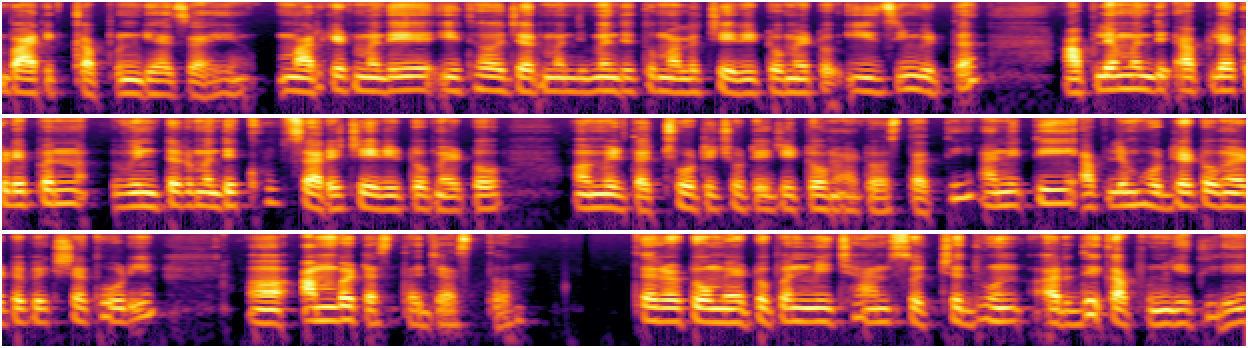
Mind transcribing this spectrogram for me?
बारीक कापून घ्यायचं आहे. मार्केटमध्ये इथं जर्मनीमध्ये तुम्हाला चेरी टोमॅटो इझी मिळतात. आपल्यामध्ये आपल्याकडे पण विंटरमध्ये खूप सारे चेरी टोमॅटो मिळतात. छोटे-छोटे जे टोमॅटो असतात ती आणि ती आपल्या मोठ्या टोमॅटोपेक्षा थोडी आंबट असतात जास्त. तर टोमॅटो पण मी छान स्वच्छ धुवून अर्धे कापून घेतले.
